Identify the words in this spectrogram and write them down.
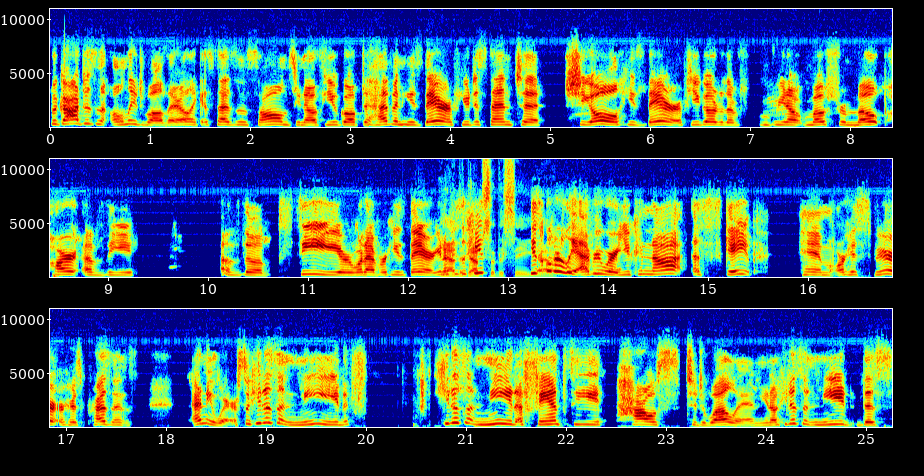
but God doesn't only dwell there. Like it says in Psalms, you know, if you go up to heaven, he's there. If you descend to Sheol, he's there. If you go to the you know most remote part of the of the sea or whatever, he's there. You know, yeah, the he's, of the sea. he's yeah. literally everywhere. You cannot escape him or his spirit or his presence anywhere. So he doesn't need he doesn't need a fancy house to dwell in. You know, he doesn't need this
